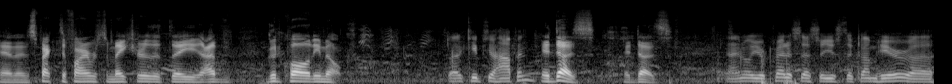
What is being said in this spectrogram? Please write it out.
and inspect the farms to make sure that they have good quality milk. So that keeps you hopping. It does. It does. I know your predecessor used to come here uh,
